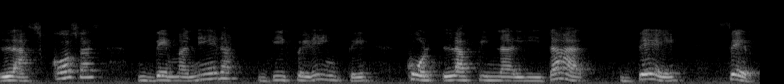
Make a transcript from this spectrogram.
las cosas de manera diferente con la finalidad de ser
